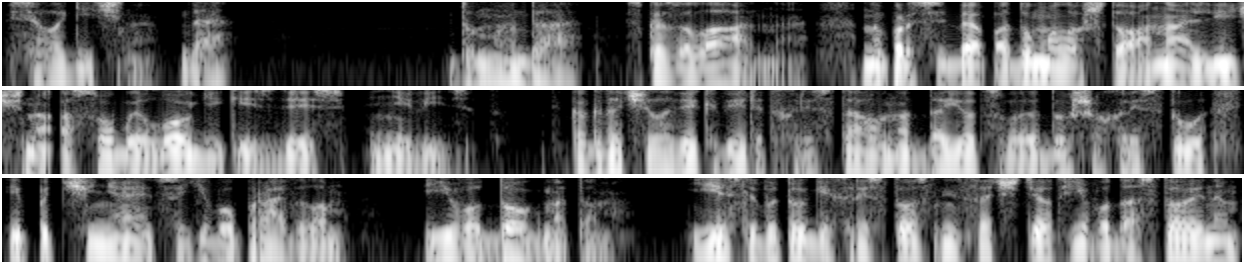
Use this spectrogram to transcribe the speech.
Все логично, да? «Думаю, да», — сказала Анна, но про себя подумала, что она лично особой логики здесь не видит. Когда человек верит в Христа, он отдает свою душу Христу и подчиняется его правилам, его догматам. Если в итоге Христос не сочтет его достойным,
